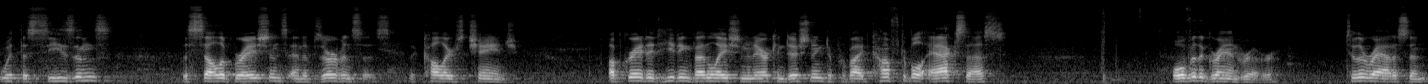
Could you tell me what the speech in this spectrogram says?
with the seasons, the celebrations, and observances. The colors change upgraded heating, ventilation, and air conditioning to provide comfortable access over the Grand River to the Radisson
